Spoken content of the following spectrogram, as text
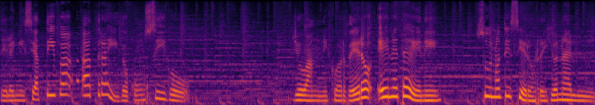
de la iniciativa ha traído consigo. Giovanni Cordero, NTN, su noticiero regional.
